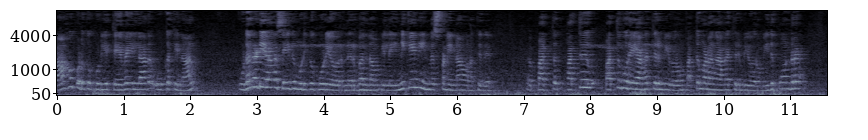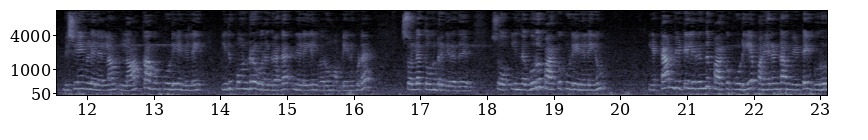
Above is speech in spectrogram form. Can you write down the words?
ராகு கொடுக்கக்கூடிய தேவையில்லாத ஊக்கத்தினால் உடனடியாக செய்து முடிக்கக்கூடிய ஒரு நிர்பந்தம் இல்ல இன்னைக்கே நீ இன்வெஸ்ட் பண்ணினா உனக்கு இது பத்து பத்து பத்து முறையாக திரும்பி வரும் பத்து மடங்காக திரும்பி வரும். இது போன்ற விஷயங்களில் எல்லாம் லாக் ஆகக்கூடிய நிலை இது போன்ற ஒரு கிரக நிலையில் வரும் அப்படின்னு கூட சொல்ல தோன்றுகிறது. சோ இந்த குரு பார்க்கக்கூடிய நிலையும் எட்டாம் வீட்டிலிருந்து பார்க்கக்கூடிய பனிரெண்டாம் வீட்டை குரு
